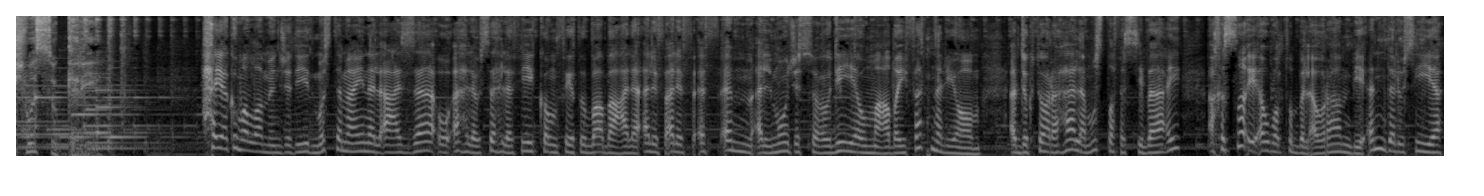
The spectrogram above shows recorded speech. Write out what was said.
مع نشوى السكري حياكم الله من جديد مستمعينا الأعزاء وأهلا وسهلا فيكم في طبابة على ألف ألف أف أم الموجة السعودية ومع ضيفتنا اليوم الدكتورة هالة مصطفى السباعي أخصائي أول طب الأورام بأندلسية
